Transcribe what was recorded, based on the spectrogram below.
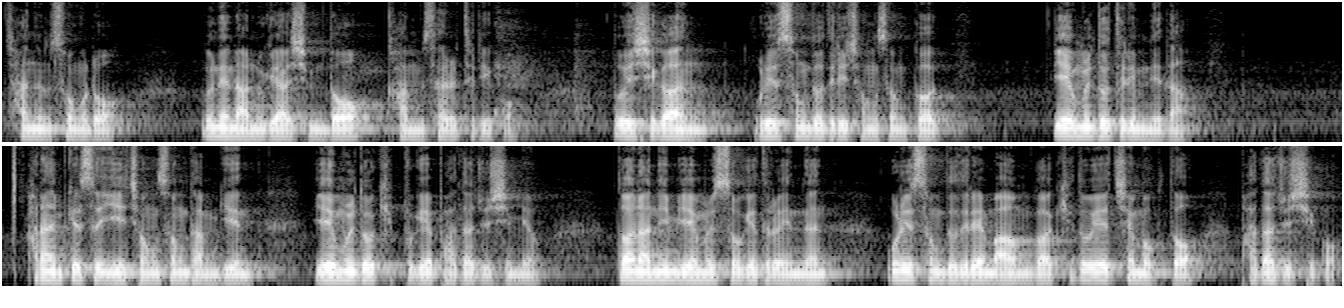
찬송으로 은혜 나누게 하심도 감사를 드리고 또 이 시간 우리 성도들이 정성껏 예물도 드립니다. 하나님께서 이 정성 담긴 예물도 기쁘게 받아주시며 또 하나님 예물 속에 들어있는 우리 성도들의 마음과 기도의 제목도 받아주시고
